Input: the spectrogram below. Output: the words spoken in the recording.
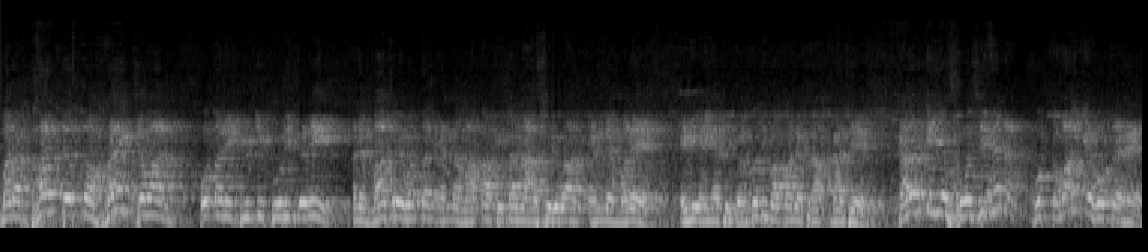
મારા ભારત દેશનો હરેક જવાન પોતાની ડ્યુટી પૂરી કરી અને માત્ર વતન એમના માતા પિતાના આશીર્વાદ એમને મળે એવી અહીંયાથી ગણપતિ બાપાને પ્રાર્થના છે કારણ કે ये फौजी है ना वो कमाल के होते हैं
